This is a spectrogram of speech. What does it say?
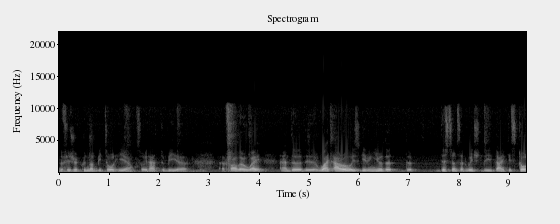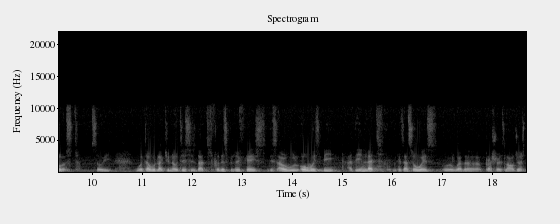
the fissure could not be told here, so it had to be uh, uh, farther away. And uh, the white arrow is giving you the, the distance at which the dike is tallest. So what I would like to notice is that for this particular case, this arrow will always be at the inlet, because that's always uh, where the pressure is largest.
